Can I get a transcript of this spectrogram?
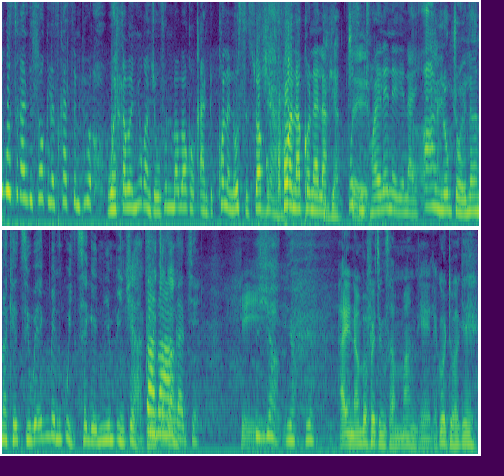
Ukuthi kanti sonke lesikhathi simpiwe wehla wenyuka nje ufuna babakho kanti khona nosisi wakho Yeah. khona khona la. Ngiyakutshela. Futhi nijwayelene ke naye. Hayi nokujwayelana khethiwe ekubeni kuyithekeni impintshi yakhe. Cabanga nje. Ya, ya, ya. hayi namba mfethu ngisamangele kodwa ke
